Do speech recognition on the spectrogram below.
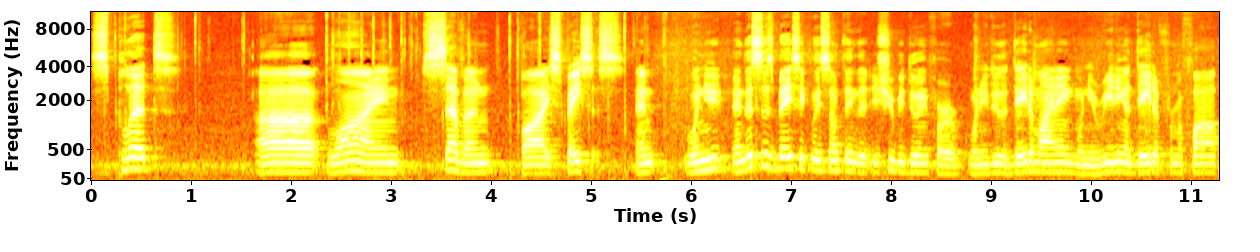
Split uh, line 7 by spaces. And when you, and this is basically something that you should be doing for when you do the data mining, when you're reading a data from a file,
